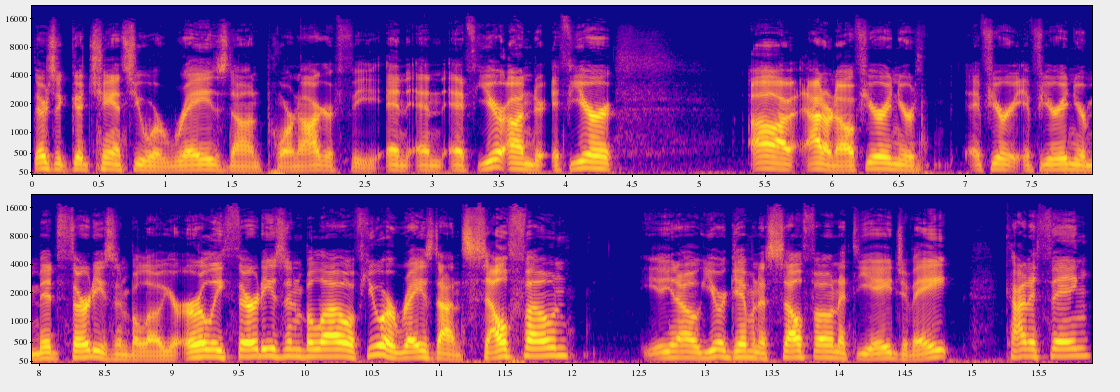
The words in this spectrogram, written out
there's a good chance you were raised on pornography. And and if you're under, if you're, uh, I don't know, if you're in your if you're if you're in your mid 30s and below, your early 30s and below, if you were raised on cell phone, you know, you were given a cell phone at the age of 8 kind of thing.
